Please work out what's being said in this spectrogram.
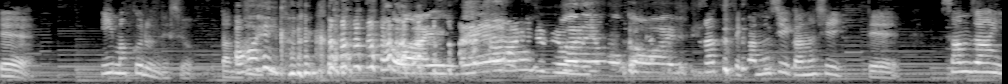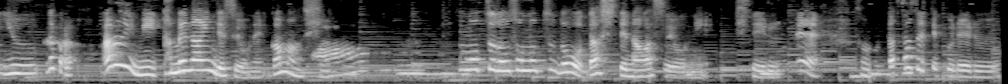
て言いまくるんですよ。だんだんかわいいかなんか。かかわいいね。わいいですよそね。れもかわいい。辛くて悲しい悲しいって散々言う。だから、ある意味ためないんですよね。我慢し。あその都度その都度出して流すようにしているので、その出させてくれる、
